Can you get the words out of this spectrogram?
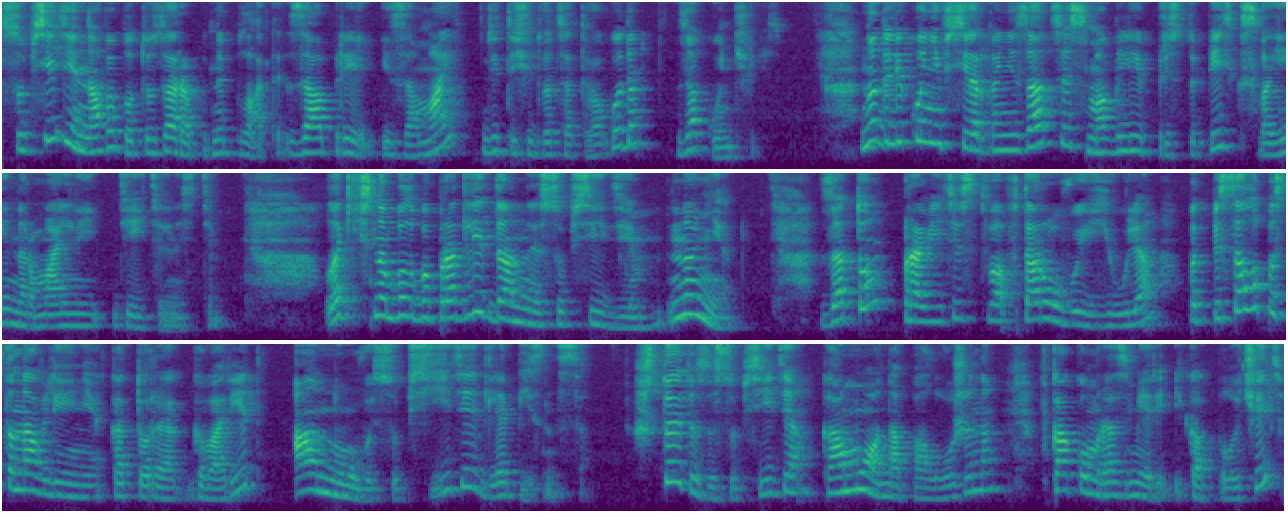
Субсидии на выплату заработной платы за апрель и за май 2020 года закончились. Но далеко не все организации смогли приступить к своей нормальной деятельности. Логично было бы продлить данные субсидии, но нет. Зато правительство 2 июля подписало постановление, которое говорит о новой субсидии для бизнеса. Что это за субсидия, кому она положена, в каком размере и как получить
